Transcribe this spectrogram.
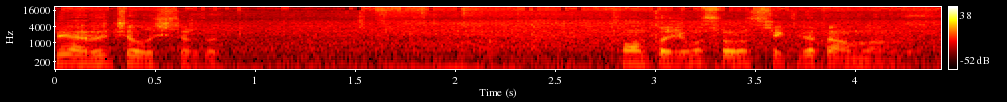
ve aracı çalıştırdı. Montajımız sorunsuz şekilde tamamlandı.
